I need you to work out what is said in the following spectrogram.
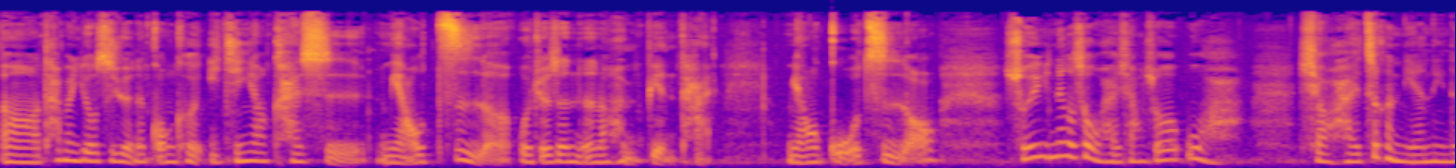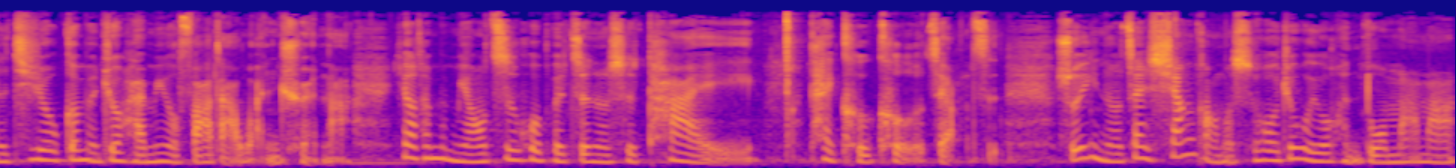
呃，他们幼稚园的功课已经要开始描字了。我觉得真的很变态，描国字哦。所以那个时候我还想说，哇。小孩这个年龄的肌肉根本就还没有发达完全呐，要他们描字会不会真的是太 太苛刻了这样子？所以呢，在香港的时候，就会有很多妈妈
